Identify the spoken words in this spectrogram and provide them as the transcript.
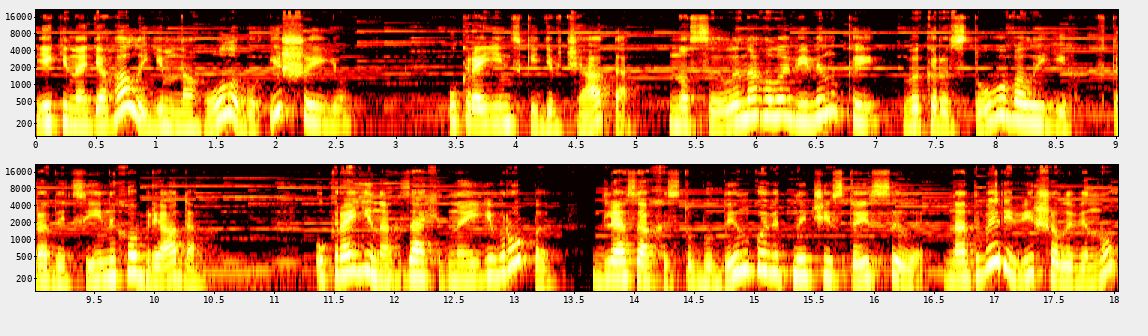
які надягали їм на голову і шию. Українські дівчата носили на голові вінки, використовували їх в традиційних обрядах. У країнах Західної Європи для захисту будинку від нечистої сили на двері вішали вінок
